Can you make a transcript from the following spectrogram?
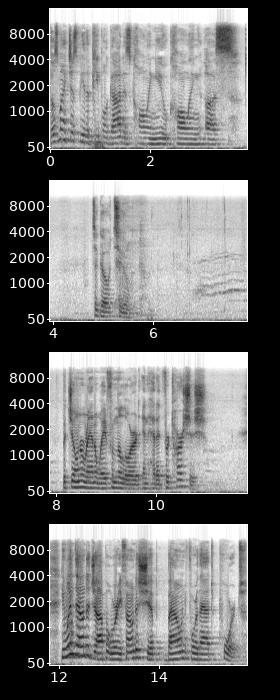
Those might just be the people God is calling you, calling us to go to. But Jonah ran away from the Lord and headed for Tarshish. He went down to Joppa where he found a ship bound for that port.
